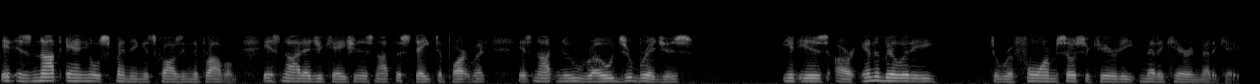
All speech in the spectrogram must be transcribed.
It is not annual spending that's causing the problem. It's not education. It's not the State Department. It's not new roads or bridges. It is our inability to reform Social Security, Medicare, and Medicaid.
